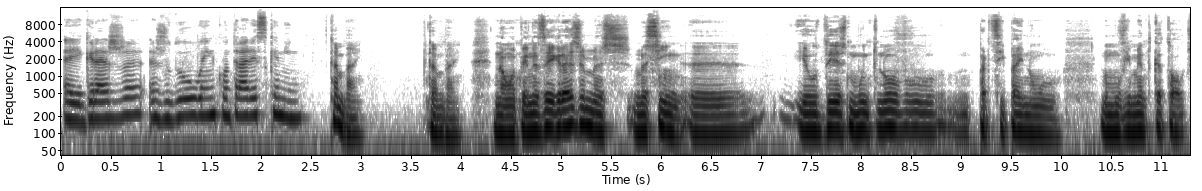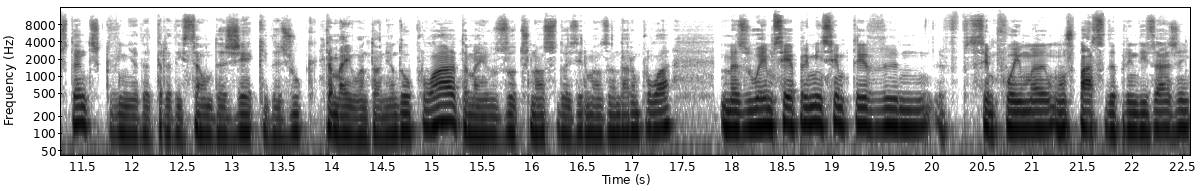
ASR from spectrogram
A Igreja ajudou a encontrar esse caminho? Também, também. Não apenas a Igreja, mas, mas sim, uh, eu desde muito novo participei no, no movimento católico estantes, que vinha da tradição da JEC e da JUC. Também o António andou por lá, também os outros nossos dois irmãos andaram por lá. Mas o MCE para mim sempre teve, sempre foi uma, um espaço de aprendizagem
